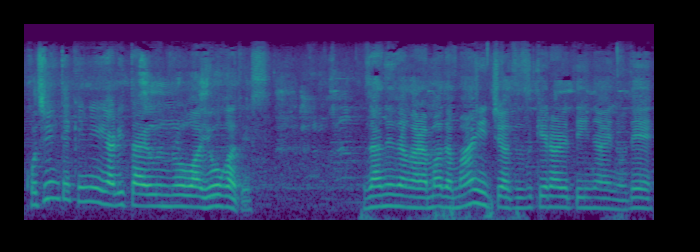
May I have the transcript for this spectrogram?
個人的にやりたい運動はヨガです。残念ながらまだ毎日は続けられていないので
